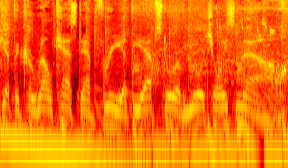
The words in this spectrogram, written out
Get the Karel Cast app free at the App Store of your choice now.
